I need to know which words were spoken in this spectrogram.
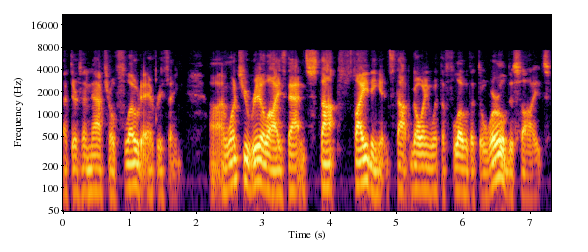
that there's a natural flow to everything. Uh, and once you realize that and stop fighting it and stop going with the flow that the world decides,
